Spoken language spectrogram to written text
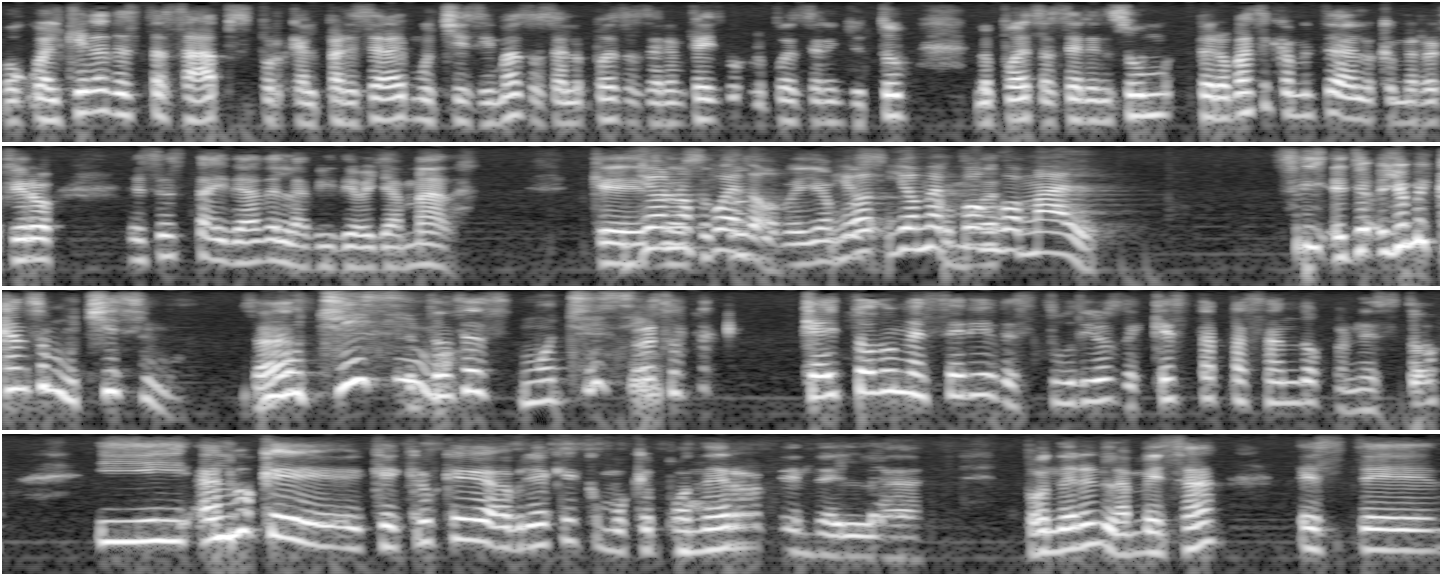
o cualquiera de estas apps, porque al parecer hay muchísimas, o sea, lo puedes hacer en Facebook, lo puedes hacer en YouTube, lo puedes hacer en Zoom, pero básicamente a lo que me refiero es esta idea de la videollamada. Que Yo no puedo. Yo, yo me como- pongo mal. Sí, yo, yo me canso muchísimo. ¿Sabes? Muchísimo. Entonces, muchísimo. resulta que hay toda una serie de estudios de qué está pasando con esto y algo que, que creo que habría que como que poner en el poner en la mesa este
